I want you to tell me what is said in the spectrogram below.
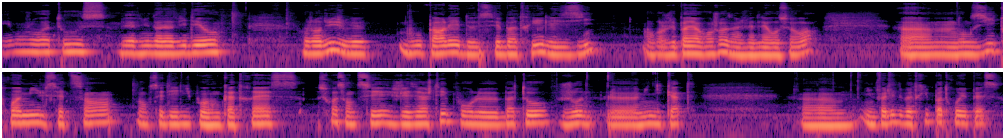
Et bonjour à tous, bienvenue dans la vidéo. Aujourd'hui je vais vous parler de ces batteries, les Z. Encore je vais pas dire grand chose, hein, je viens de les recevoir. Euh, donc Z 3700, donc c'est des Lipo M4S 60C. Je les ai achetés pour le bateau jaune, le Mini 4. Euh, il me fallait des batteries pas trop épaisses.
